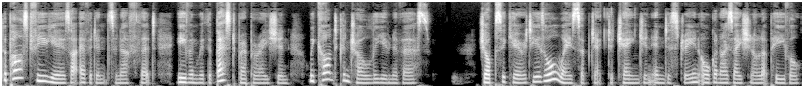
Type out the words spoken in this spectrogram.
The past few years are evidence enough that, even with the best preparation, we can't control the universe. Job security is always subject to change in industry and organisational upheaval.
